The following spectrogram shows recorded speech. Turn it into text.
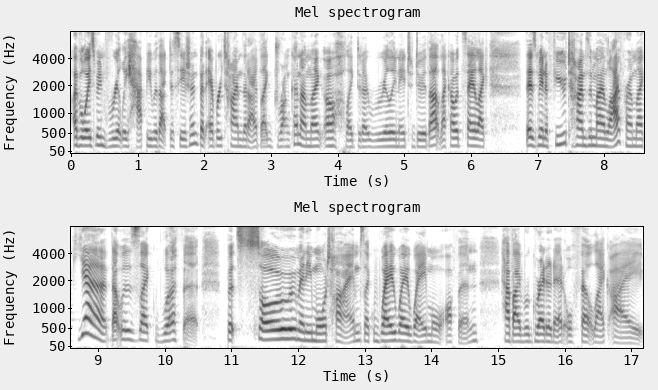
I've always been really happy with that decision. But every time that I've like drunken, I'm like, oh, like, did I really need to do that? Like, I would say, like, there's been a few times in my life where I'm like, yeah, that was like worth it. But so many more times, like way, way, way more often, have I regretted it or felt like I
